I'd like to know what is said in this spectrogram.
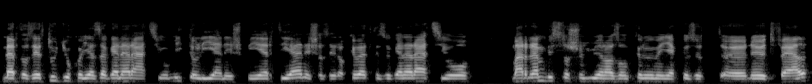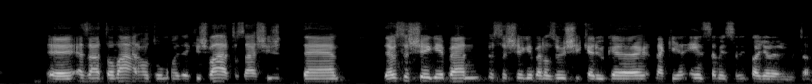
mert azért tudjuk, hogy ez a generáció mitől ilyen és miért ilyen, és azért a következő generáció már nem biztos, hogy ugyanazon körülmények között nőtt fel, ezáltal várható majd egy kis változás is, de, de összességében, összességében az ő sikerüknek én személy szerint nagyon örültem.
